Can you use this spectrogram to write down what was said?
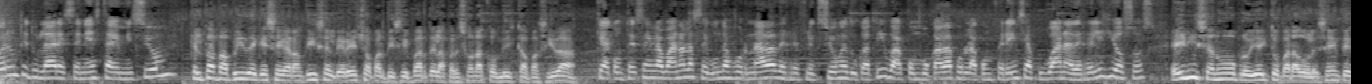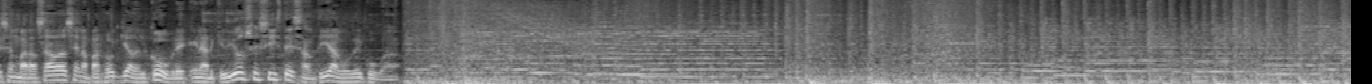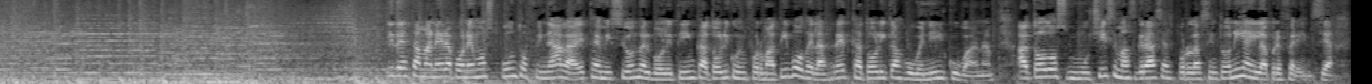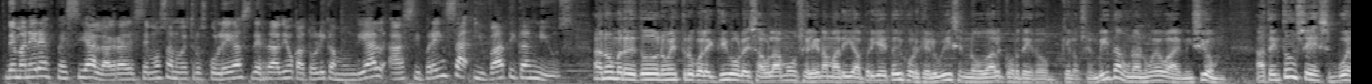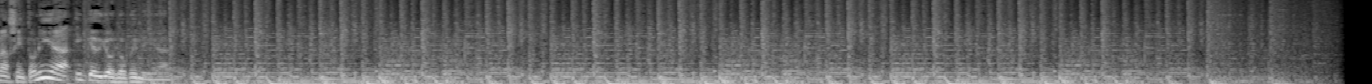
fueron titulares en esta emisión. Que el Papa pide que se garantice el derecho a participar de las personas con discapacidad. Que acontece en La Habana la segunda jornada de reflexión educativa convocada por la Conferencia Cubana de Religiosos. E inicia nuevo proyecto para adolescentes embarazadas en la parroquia del Cobre, en la Arquidiócesis de Santiago de Cuba. De esta manera ponemos punto final a esta emisión del Boletín Católico Informativo de la Red Católica Juvenil Cubana. A todos, muchísimas gracias por la sintonía y la preferencia. De manera especial, agradecemos a nuestros colegas de Radio Católica Mundial, ASI Prensa y Vatican News. A nombre de todo nuestro colectivo les hablamos Elena María Prieto y Jorge Luis Nodal Cordero, que los invita a una nueva emisión. Hasta entonces, buena sintonía y que Dios los bendiga.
